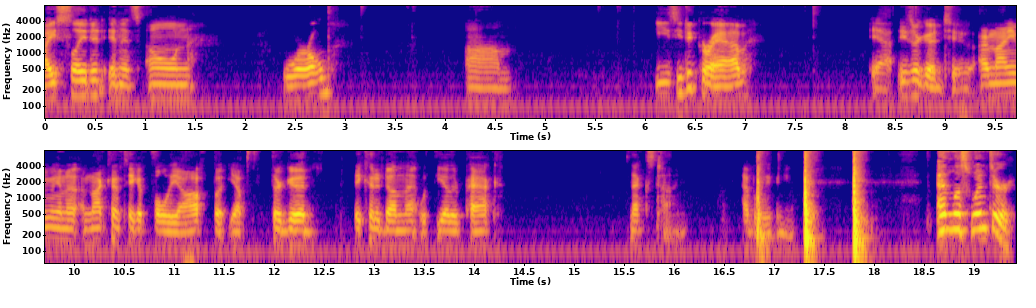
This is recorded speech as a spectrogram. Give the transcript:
isolated in its own world. Um, easy to grab. Yeah, these are good too. I'm not even gonna. I'm not gonna take it fully off, but yep, they're good. They could have done that with the other pack. Next time, I believe in you. Endless Winter,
